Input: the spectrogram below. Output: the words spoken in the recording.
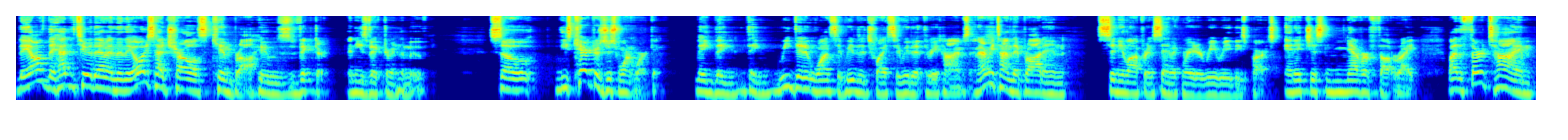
they all they had the two of them, and then they always had Charles Kimbrough, who's Victor, and he's Victor in the movie. So these characters just weren't working. They they they redid it once, they redid it twice, they redid it three times, and every time they brought in Cyndi Lauper and Sam McMurray to reread these parts, and it just never felt right. By the third time,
